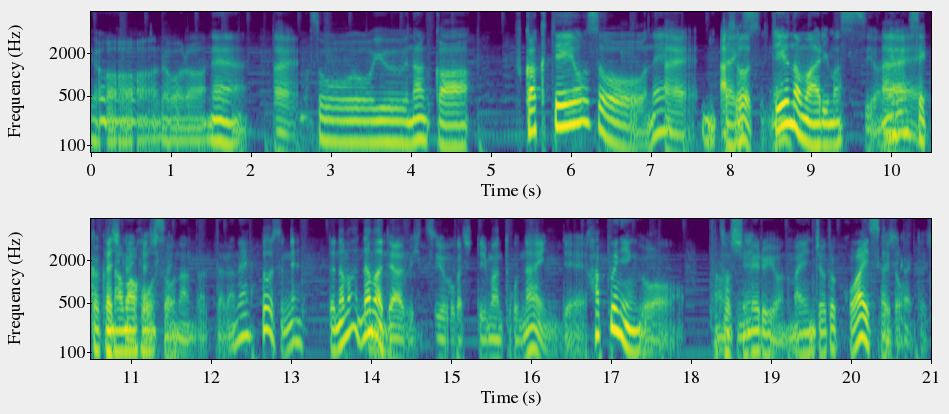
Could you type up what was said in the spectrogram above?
いやーだからねはそういうなんか不確定要素をい。ね、はい。見たいねっていうのもありますよね、はいせっかく生放送なんだったらねそうですね。だ生生である必要がちょっと今のところないんで。ハプニングを楽しめるようなまあ、炎上とか怖いですけど確かに確か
